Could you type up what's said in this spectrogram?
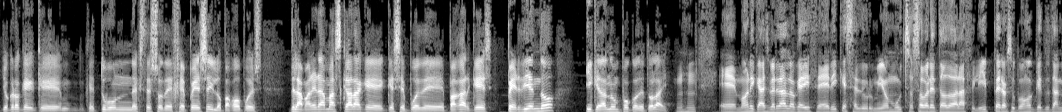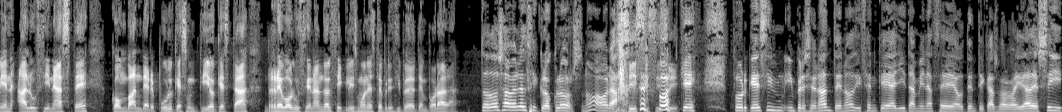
yo creo que, tuvo un exceso de GPS y lo pagó pues de la manera más cara que se puede pagar, que es perdiendo y quedando un poco de Tolai. Eh, Mónica, es verdad lo que dice Eric, que se durmió mucho sobre todo a la Philippe, pero supongo que tú también alucinaste con Van Der Poel, que es un tío que está revolucionando el ciclismo en este principio de temporada. Todos a ver el ciclocross, ¿no? Ahora. Sí, sí, sí, sí. porque, porque es im- impresionante, ¿no? Dicen que allí también hace auténticas barbaridades. Sí,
